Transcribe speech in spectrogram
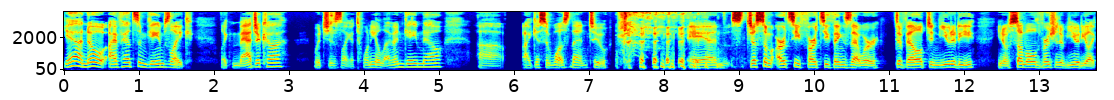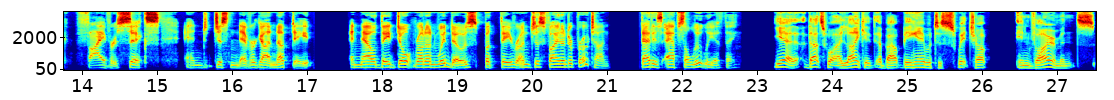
Yeah, no, I've had some games like like Magicka, which is like a 2011 game now, uh, I guess it was then too. and just some artsy fartsy things that were developed in Unity, you know, some old version of Unity, like five or six, and just never got an update. And now they don't run on Windows, but they run just fine under Proton. That is absolutely a thing. Yeah, that's what I like about being able to switch up environments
